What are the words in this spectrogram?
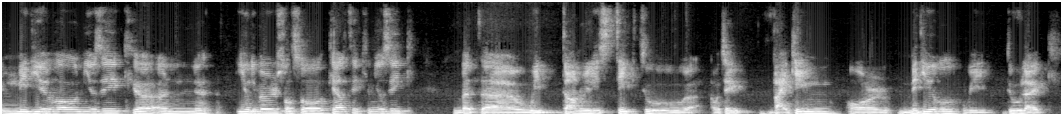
medieval music and universe, also Celtic music but uh, we don't really stick to uh, I would say Viking or medieval. We do like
